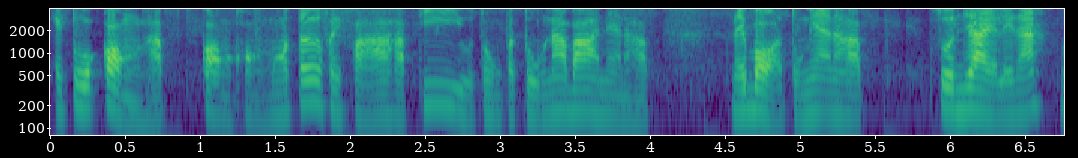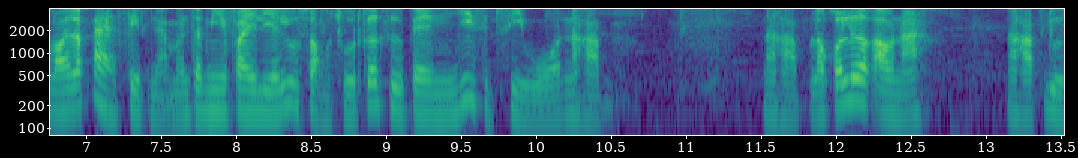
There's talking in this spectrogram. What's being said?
ไอตัวกล่องครับกล่องของมอเตอร์ไฟฟ้าครับที่อยู่ตรงประตูหน้าบ้านเนี่ยนะครับในบอร์ดตรงเนี้ยนะครับส่วนใหญ่เลยนะร้อยละแปดสิบเนี่ยมันจะมีไฟเลี้ยงอยู่ 2 ชุดก็คือเป็น 24 โวลต์นะครับนะครับเราก็เลือกเอานะนะครับอยู่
